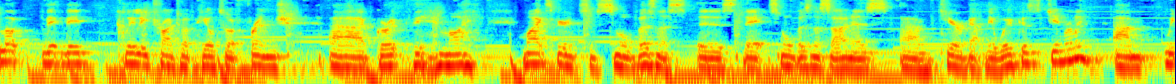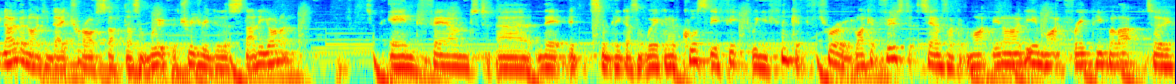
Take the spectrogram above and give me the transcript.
Look, they're, they're clearly trying to appeal to a fringe uh, group there. My my experience of small business is that small business owners um, care about their workers generally. Um, we know the 90 day trial stuff doesn't work. The Treasury did a study on it and found uh, that it simply doesn't work. And of course, the effect when you think it through, like at first, it sounds like it might be an idea, might free people up to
